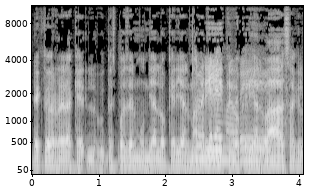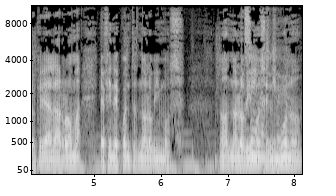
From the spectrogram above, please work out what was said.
Héctor Herrera, que lo- después del Mundial lo quería el Lo Madrid, quería el que lo quería el. Barça, que lo quería la Roma, y a fin de cuentas no lo vimos. No, no lo Sí, vimos no en sucedió. ninguno.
